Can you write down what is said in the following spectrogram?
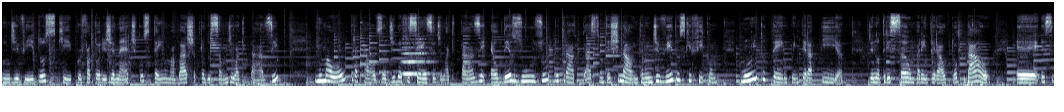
indivíduos que, por fatores genéticos, têm uma baixa produção de lactase. E uma outra causa de deficiência de lactase é o desuso do trato gastrointestinal. Então, indivíduos que ficam muito tempo em terapia, de nutrição parenteral total, é, esse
